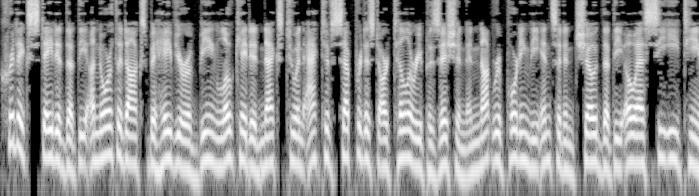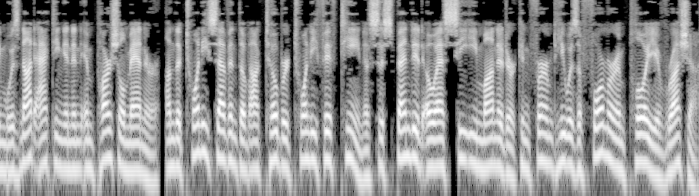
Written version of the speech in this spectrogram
Critics stated that the unorthodox behavior of being located next to an active separatist artillery position and not reporting the incident showed that the OSCE team was not acting in an impartial manner. On the 27th of October 2015, a suspended OSCE monitor confirmed he was a former employee of Russia's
